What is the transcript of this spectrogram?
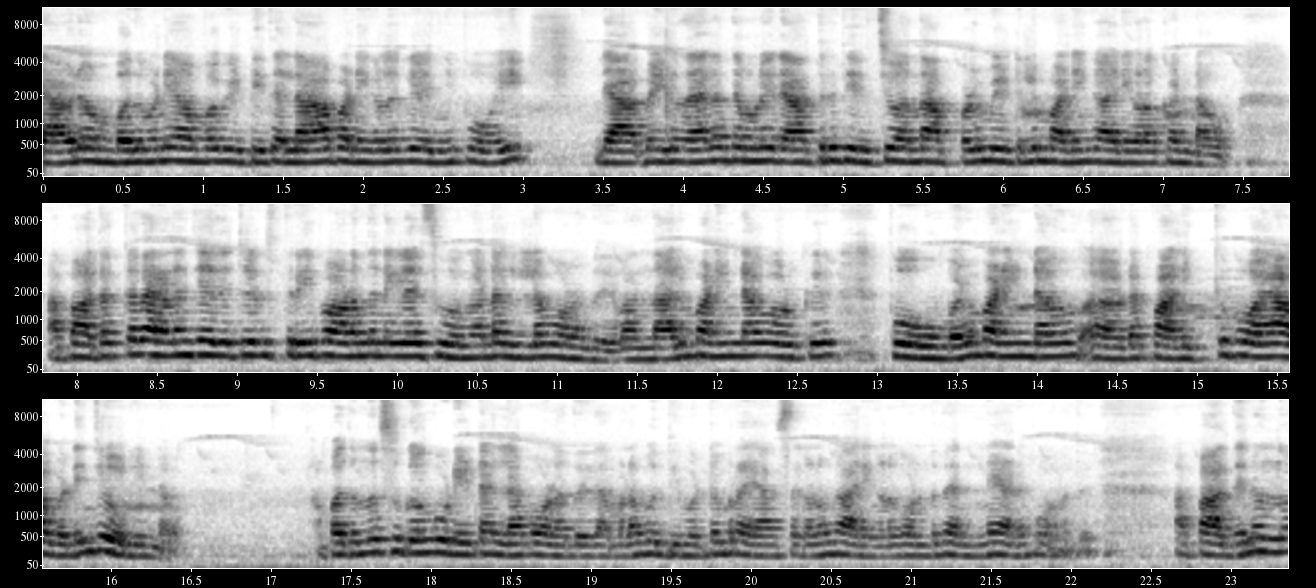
രാവിലെ ഒമ്പത് മണിയാകുമ്പോൾ വീട്ടിലത്തെ എല്ലാ പണികളും കഴിഞ്ഞ് പോയി വൈകുന്നേരം നമ്മൾ രാത്രി തിരിച്ചു വന്നാൽ അപ്പോഴും വീട്ടിലും പണിയും കാര്യങ്ങളൊക്കെ ഉണ്ടാവും. അപ്പൊ അതൊക്കെ തരണം ചെയ്തിട്ട് ഒരു സ്ത്രീ പോകണമെന്നുണ്ടെങ്കിൽ സുഖം കൊണ്ടല്ല പോണത്. വന്നാലും പണി ഉണ്ടാവും അവൾക്ക് പോകുമ്പോഴും പണി ഉണ്ടാവും അവിടെ പണിക്ക് പോയാൽ അവിടെയും ജോലി ഉണ്ടാവും. അപ്പൊ അതൊന്നും സുഖം കൂടിയിട്ടല്ല പോണത്. നമ്മളെ ബുദ്ധിമുട്ടും പ്രയാസങ്ങളും കാര്യങ്ങളും കൊണ്ട് തന്നെയാണ് പോണത്. അപ്പൊ അതിനൊന്നും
